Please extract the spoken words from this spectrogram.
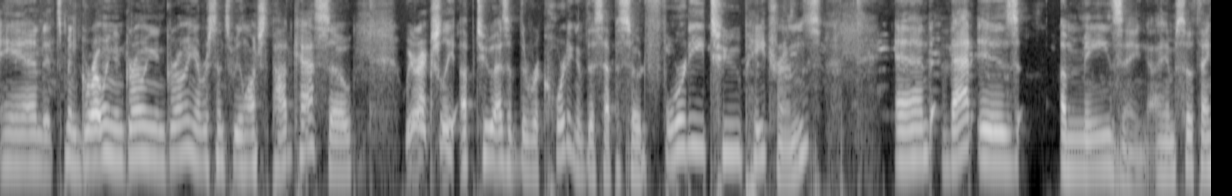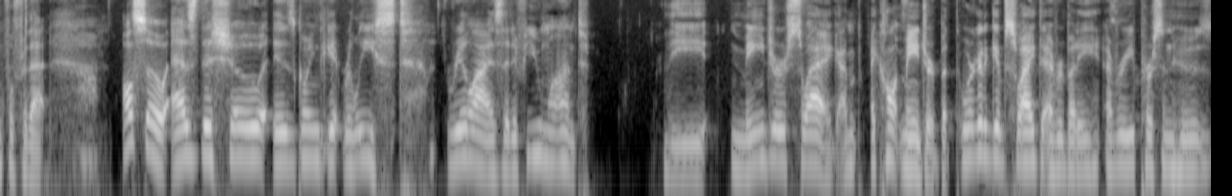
and it's been growing and growing and growing ever since we launched the podcast. So we're actually up to as of the recording of this episode 42 patrons and that is amazing. I am so thankful for that. Also as this show is going to get released realize that if you want the major swag. I'm, I call it major, but we're going to give swag to everybody, every person who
